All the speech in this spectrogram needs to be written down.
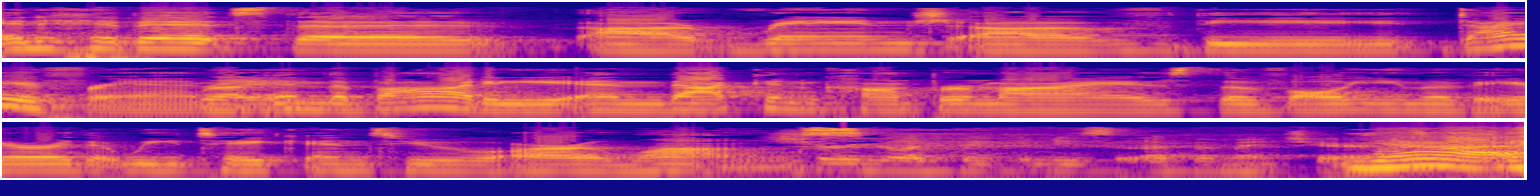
inhibits the uh, range of the diaphragm right. in the body, and that can compromise the volume of air that we take into our lungs. Sure, you're like making me sit up in my chair. Yeah.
